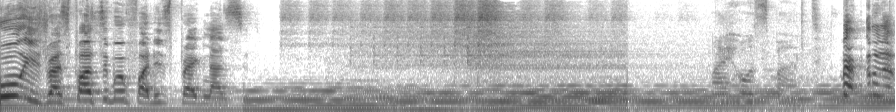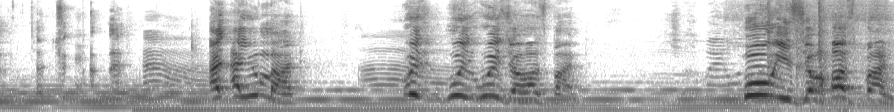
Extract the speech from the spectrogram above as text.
who is responsible for this pregnancy? My husband. Um, Are, are you mad? Who is, who, who is your husband? Who is your husband?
